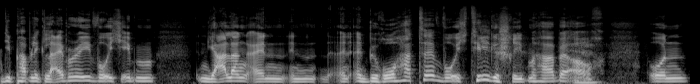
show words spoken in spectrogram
die Public Library, wo ich eben ein Jahr lang ein, ein, ein, ein Büro hatte, wo ich Till geschrieben habe auch. Und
